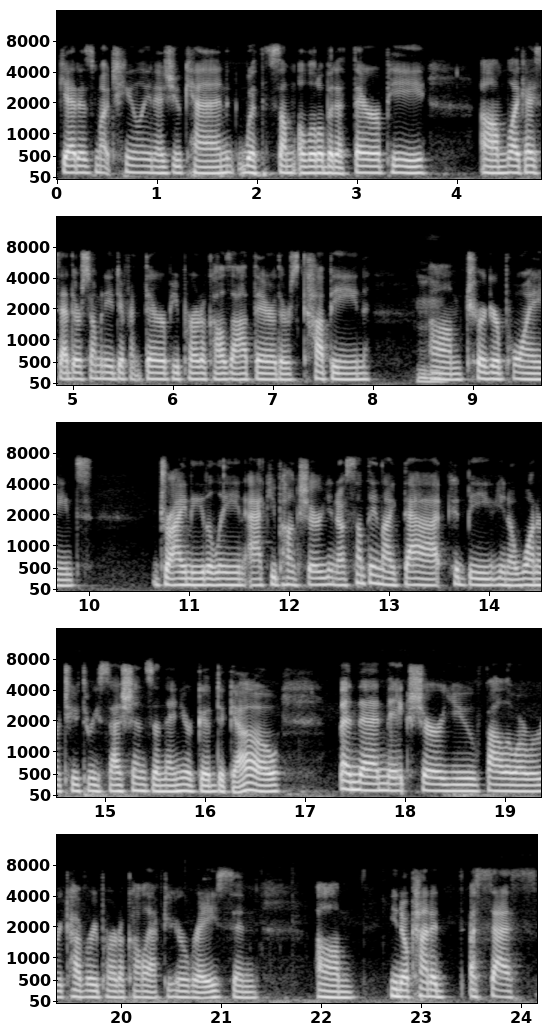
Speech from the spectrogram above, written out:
get as much healing as you can with some a little bit of therapy um, like I said, there's so many different therapy protocols out there. There's cupping, mm-hmm. um, trigger point, dry needling, acupuncture, you know, something like that could be, you know, one or two, three sessions and then you're good to go. And then make sure you follow a recovery protocol after your race and, um, you know, kind of assess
